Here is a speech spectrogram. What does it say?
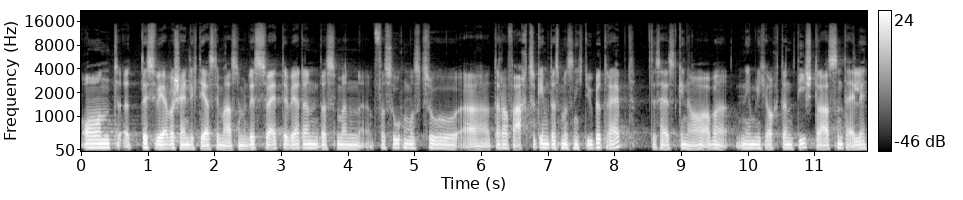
Und äh, das wäre wahrscheinlich die erste Maßnahme. Das zweite wäre dann, dass man versuchen muss, zu, äh, darauf Acht zu geben, dass man es nicht übertreibt. Das heißt genau, aber nämlich auch dann die Straßenteile,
